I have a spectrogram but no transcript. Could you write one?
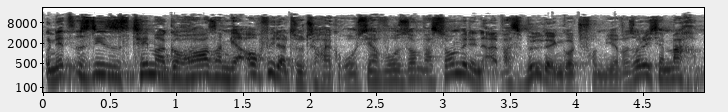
Und jetzt ist dieses Thema Gehorsam ja auch wieder total groß. Ja, wo soll, was sollen wir denn, was will denn Gott von mir? Was soll ich denn machen?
